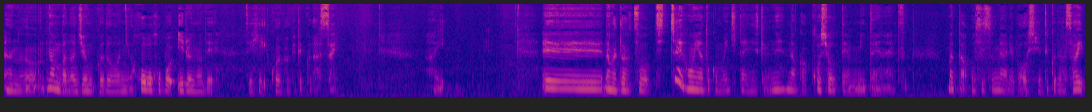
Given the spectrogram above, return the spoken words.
あの難波の純駆堂にはほぼほぼいるので是非声かけてください。はい。えー、なんかそうちっちゃい本屋とかも行きたいんですけどね。なんか古書店みたいなやつ。またおすすめあれば教えてください、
